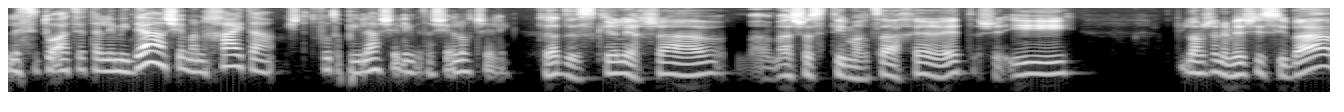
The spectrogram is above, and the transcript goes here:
לסיטואציית הלמידה שמנחה את ההשתתפות הפעילה שלי ואת השאלות שלי. את יודעת, זה הזכיר לי עכשיו מה שעשיתי עם מרצה אחרת שהיא לא משנה מאיזושהי סיבה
